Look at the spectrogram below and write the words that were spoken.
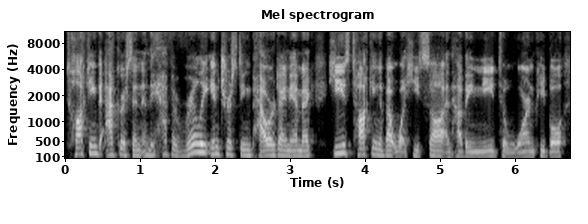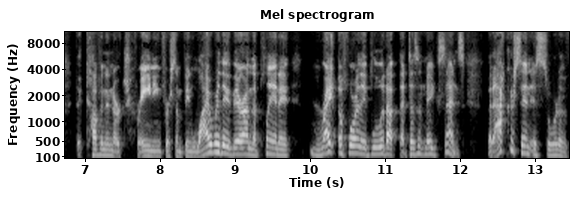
talking to Ackerson, and they have a really interesting power dynamic. He's talking about what he saw and how they need to warn people. The Covenant are training for something. Why were they there on the planet right before they blew it up? That doesn't make sense. But Ackerson is sort of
